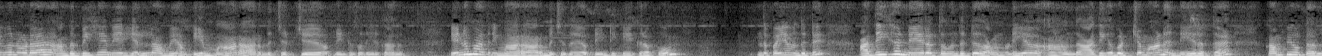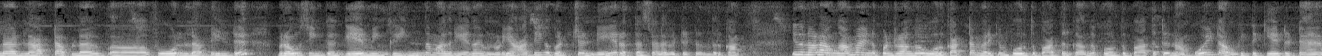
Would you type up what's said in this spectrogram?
இவனோட அந்த பிஹேவியர் எல்லாமே அப்படியே மாற ஆரம்பிச்சிருச்சு அப்படின்ட்டு சொல்லியிருக்காங்க. என்ன மாதிரி மாற ஆரம்பிச்சது அப்படின்ட்டு கேட்குறப்போ இந்த பையன் வந்துட்டு அதிக நேரத்தை வந்துட்டு அவனுடைய அந்த அதிகபட்சமான நேரத்தை கம்ப்யூட்டரில் லேப்டாப்பில் ஃபோனில் அப்படின்ட்டு ப்ரௌசிங்க்கு கேமிங்க்கு இந்த மாதிரியே தான் இவனுடைய அதிகபட்ச நேரத்தை செலவிட்டுட்டு இருந்திருக்கான். இதனால் அவங்க அம்மா என்ன பண்ணுறாங்க ஒரு கட்டம் வரைக்கும் பொறுத்து பார்த்துருக்காங்க. பொறுத்து பார்த்துட்டு நான் போயிட்டு அவங்க கிட்ட கேட்டுட்டேன்.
